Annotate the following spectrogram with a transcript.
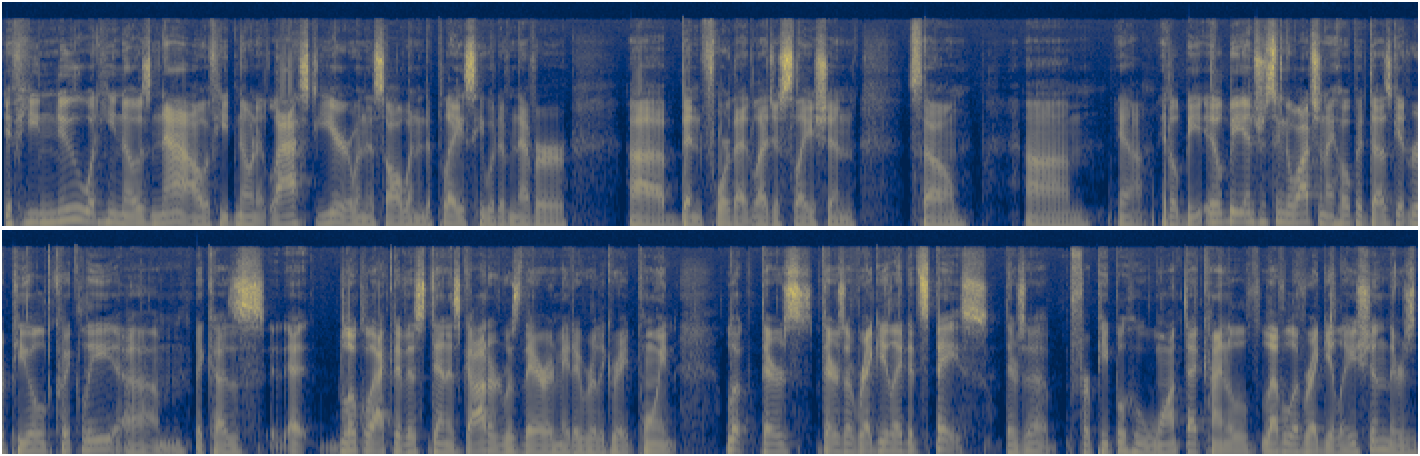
if he knew what he knows now, if he'd known it last year when this all went into place, he would have never uh, been for that legislation. So um, yeah, it'll be it'll be interesting to watch, and I hope it does get repealed quickly um, because uh, local activist Dennis Goddard was there and made a really great point. Look, there's there's a regulated space. There's a for people who want that kind of level of regulation. There's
